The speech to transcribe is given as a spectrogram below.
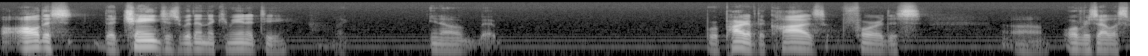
all this, the changes within the community, you know, were part of the cause for this uh, overzealous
